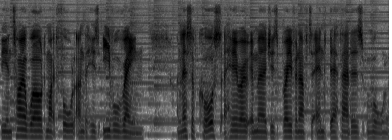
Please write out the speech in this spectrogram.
the entire world might fall under his evil reign, unless of course a hero emerges brave enough to end Death Adder's rule.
